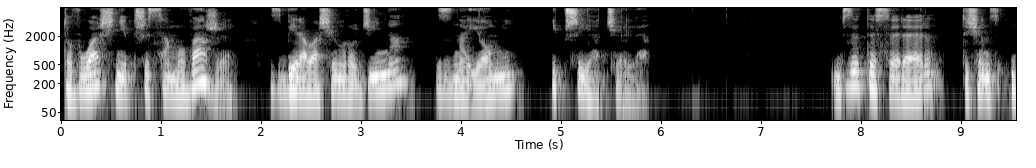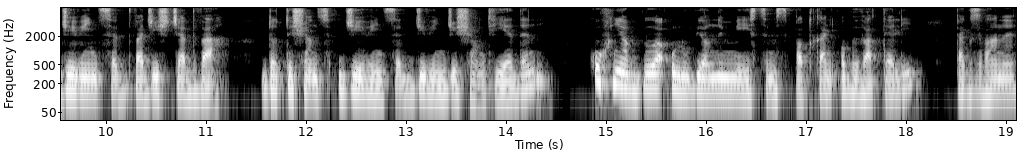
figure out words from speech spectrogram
To właśnie przy samowarze zbierała się rodzina, znajomi i przyjaciele. W ZSRR 1922 do 1991 Kuchnia była ulubionym miejscem spotkań obywateli, tak zwane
